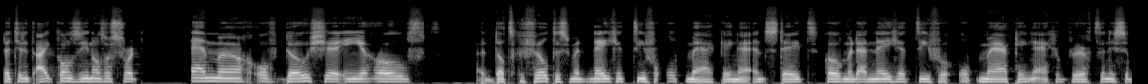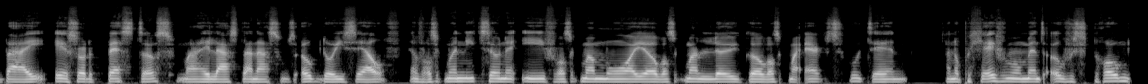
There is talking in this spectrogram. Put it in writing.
Dat je het eigenlijk kan zien als een soort emmer of doosje in je hoofd dat gevuld is met negatieve opmerkingen. En steeds komen daar negatieve opmerkingen en gebeurtenissen bij. Eerst door de pesters, maar helaas daarna soms ook door jezelf. En was ik maar niet zo naïef, was ik maar mooier, was ik maar leuker, was ik maar ergens goed in. En op een gegeven moment overstroomt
